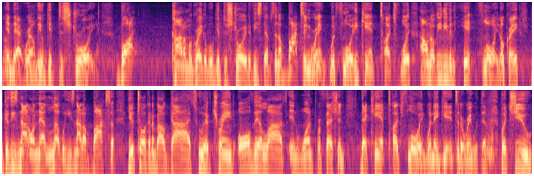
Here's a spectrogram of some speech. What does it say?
no. in that realm. He'll get destroyed. But Conor McGregor will get destroyed if he steps in a boxing ring with Floyd. He can't touch Floyd. I don't know if he'd even hit Floyd, okay? Because he's not on that level. He's not a boxer. You're talking about guys who have trained all their lives in one profession that can't touch Floyd when they get into the ring with them. But you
